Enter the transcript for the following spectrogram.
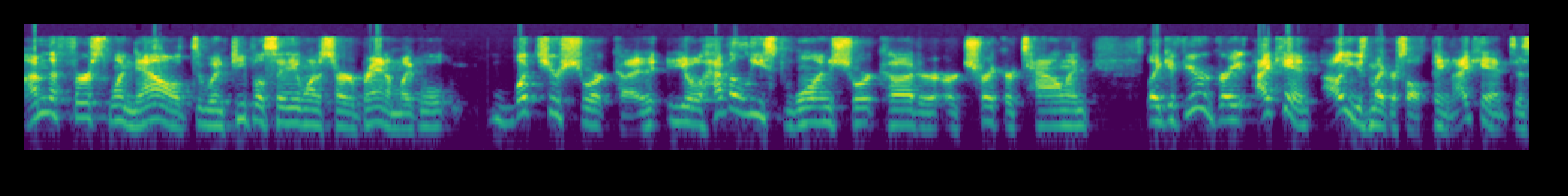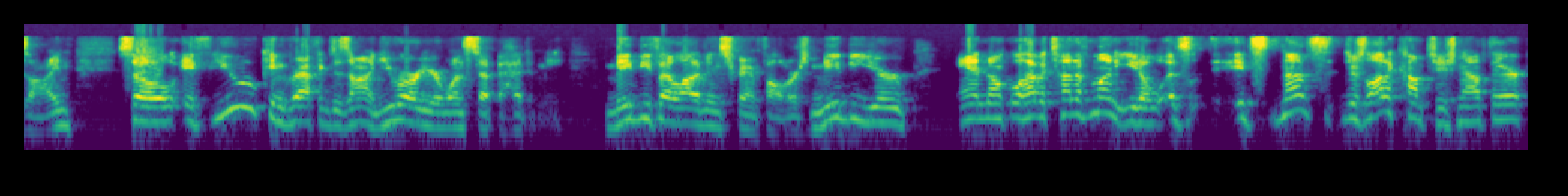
I'm the first one now to when people say they want to start a brand, I'm like, well, what's your shortcut? You know, have at least one shortcut or, or trick or talent. Like if you're great, I can't. I'll use Microsoft Paint. I can't design. So if you can graphic design, you are you're one step ahead of me. Maybe you've got a lot of Instagram followers. Maybe your aunt and uncle have a ton of money. You know, it's it's not. There's a lot of competition out there.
